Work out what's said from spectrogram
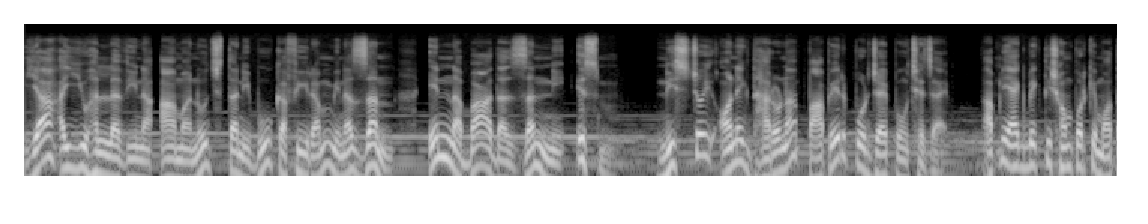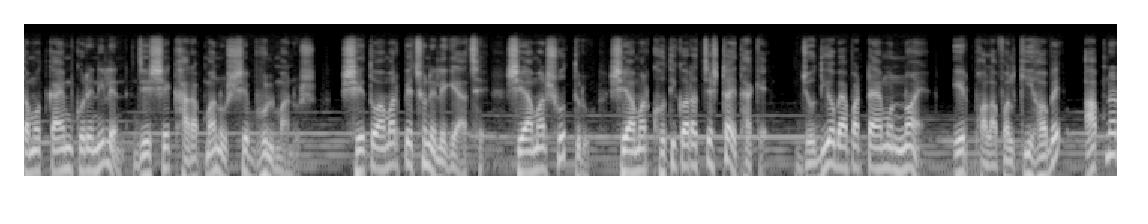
ইয়া আইয়ুহাল্লাদিনা আমানুজ তানিবু কাফিরাম মিনাজ্জান। ইন্না বাদা জন্নি ইসম। নিশ্চয়ই অনেক ধারণা পাপের পর্যায়ে পৌঁছে যায়। আপনি এক ব্যক্তি সম্পর্কে মতামত কায়েম করে নিলেন যে সে খারাপ মানুষ, সে ভুল মানুষ। সে তো আমার পেছনে লেগে আছে, সে আমার শত্রু, সে আমার ক্ষতি করার চেষ্টায় থাকে। যদিও ব্যাপারটা এমন নয়, এর ফলাফল কি হবে? আপনার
